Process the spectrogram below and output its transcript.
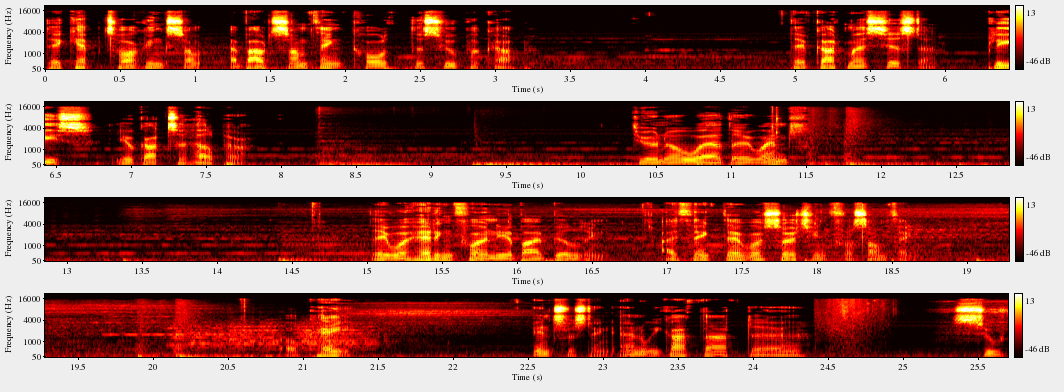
They kept talking some about something called the Super Cup. They've got my sister. Please, you got to help her. Do you know where they went? They were heading for a nearby building. I think they were searching for something. Okay. Interesting. And we got that uh, suit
